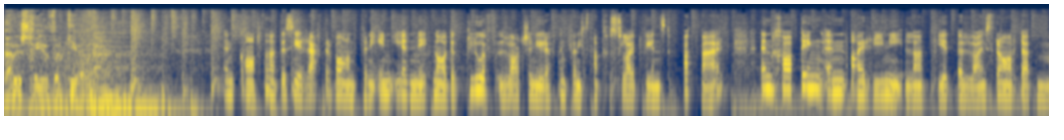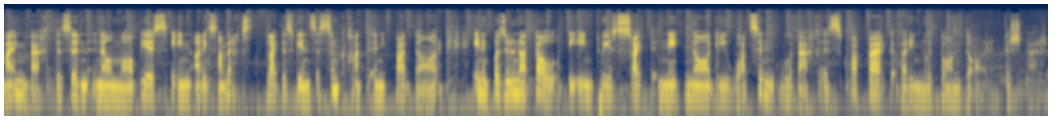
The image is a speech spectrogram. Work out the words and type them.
Daar is geen verkeer. In Kaapstad is die regterbaan van die N1 net na die Kloof Lodge in die rigting van die stad gesluit weens padwerk. In Gauteng in Irene laat weet 'n luisteraar dat mynweg tussen Nelmapius en Alexander gesluit is weens 'n sinkgat in die pad daar. En in KwaZulu-Natal op die N2 suid net na die Watson hoofweg is padwerk wat die noodbaan daar versper.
